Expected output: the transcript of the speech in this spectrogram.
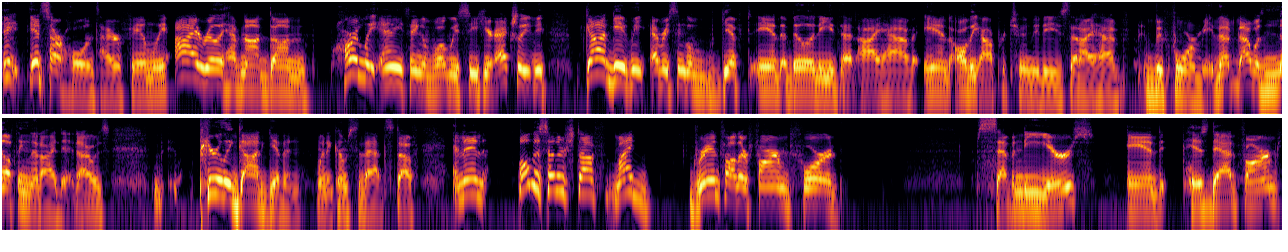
it, it's our whole entire family. I really have not done hardly anything of what we see here. Actually, God gave me every single gift and ability that I have and all the opportunities that I have before me. That, that was nothing that I did. I was purely God given when it comes to that stuff. And then all this other stuff, my grandfather farmed for 70 years and his dad farmed,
